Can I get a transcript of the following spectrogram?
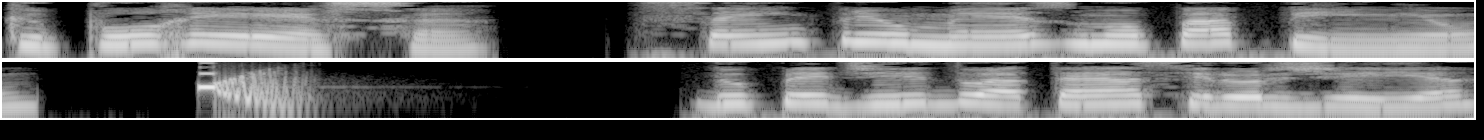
Que porra é essa? Sempre o mesmo papinho. Do pedido até a cirurgia.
